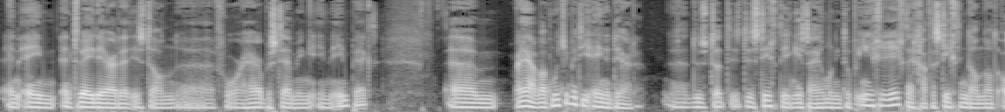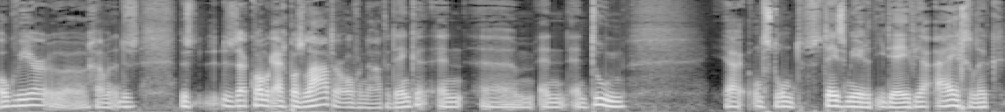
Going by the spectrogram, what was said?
En, een, en twee derde is dan eh, voor herbestemming in impact. Ehm, maar ja, wat moet je met die ene derde? Eh, dus dat is, de stichting is daar helemaal niet op ingericht. En gaat de stichting dan dat ook weer? eh, gaan we, dus, dus, dus daar kwam ik eigenlijk pas later over na te denken. En, ehm, en, en toen ja, ontstond steeds meer het idee van ja, eigenlijk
